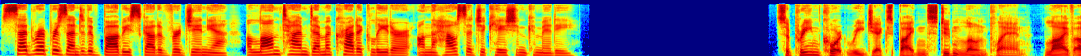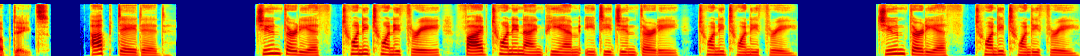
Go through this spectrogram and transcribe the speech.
Said Representative Bobby Scott of Virginia, a longtime Democratic leader on the House Education Committee. Supreme Court rejects Biden student loan plan. Live updates. Updated. June 30th, 2023, 5:29 p.m. ET June 30, 2023. June 30th, 2023.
